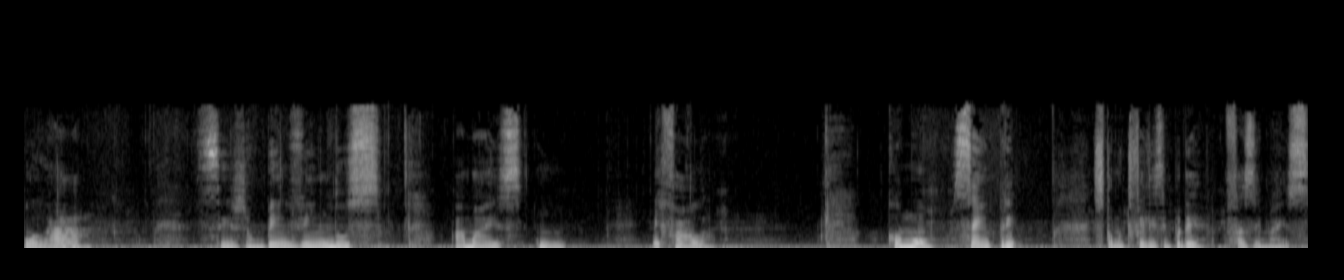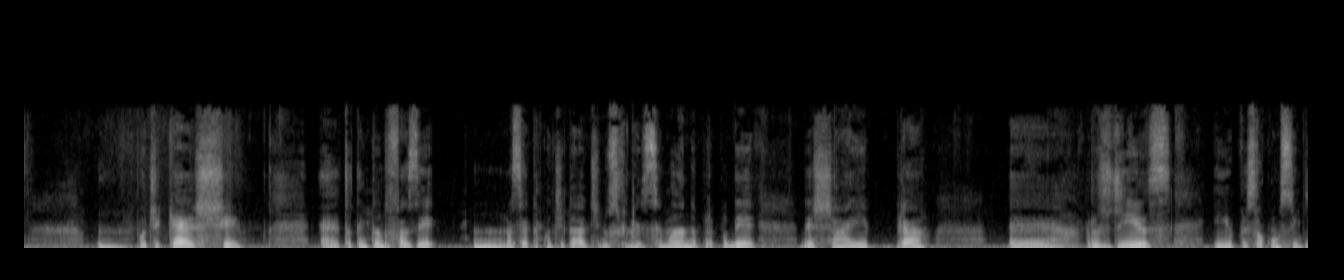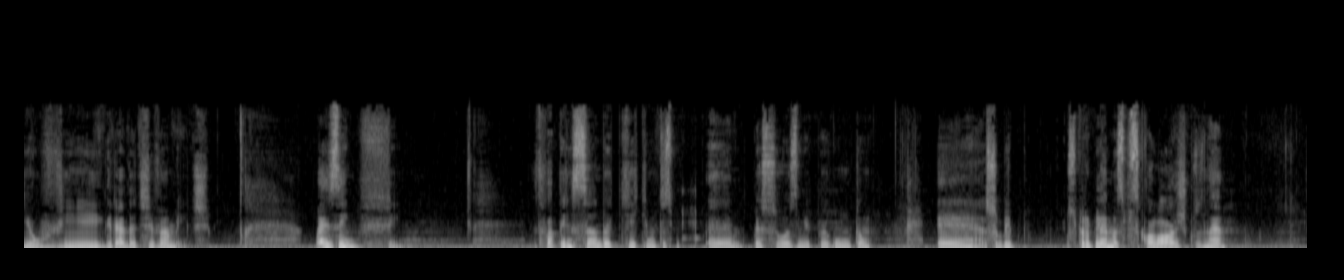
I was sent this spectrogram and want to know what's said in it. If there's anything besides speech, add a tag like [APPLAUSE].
Olá, sejam bem-vindos a mais um Me Fala. Como sempre, estou muito feliz em poder fazer mais um podcast. Estou é, tentando fazer uma certa quantidade nos finais de semana para poder deixar aí para é, os dias e o pessoal conseguir ouvir gradativamente. Mas enfim, estava pensando aqui que muitas é, pessoas me perguntam é, sobre os problemas psicológicos, né?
